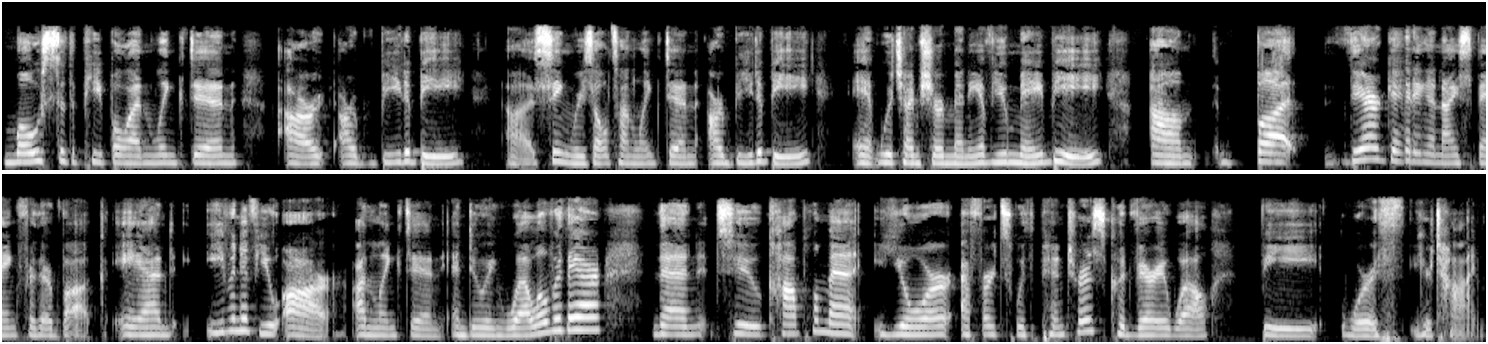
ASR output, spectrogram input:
most of the people on LinkedIn are are B2B uh, seeing results on LinkedIn are B2B, and, which I'm sure many of you may be. Um, but they're getting a nice bang for their buck. And even if you are on LinkedIn and doing well over there, then to complement your efforts with Pinterest could very well be worth your time.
